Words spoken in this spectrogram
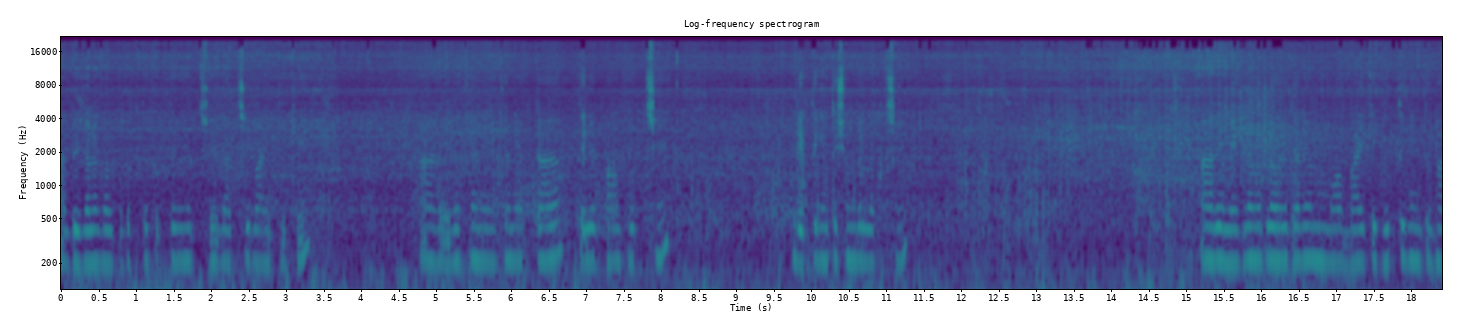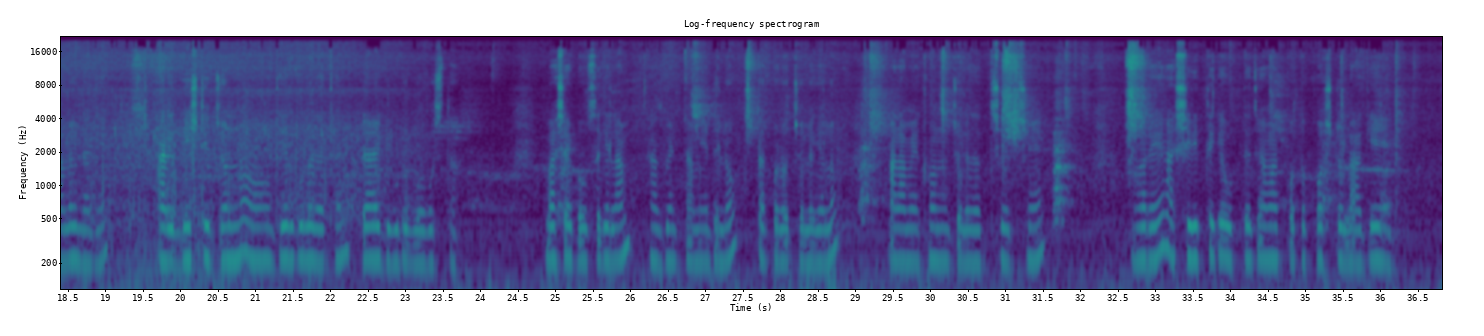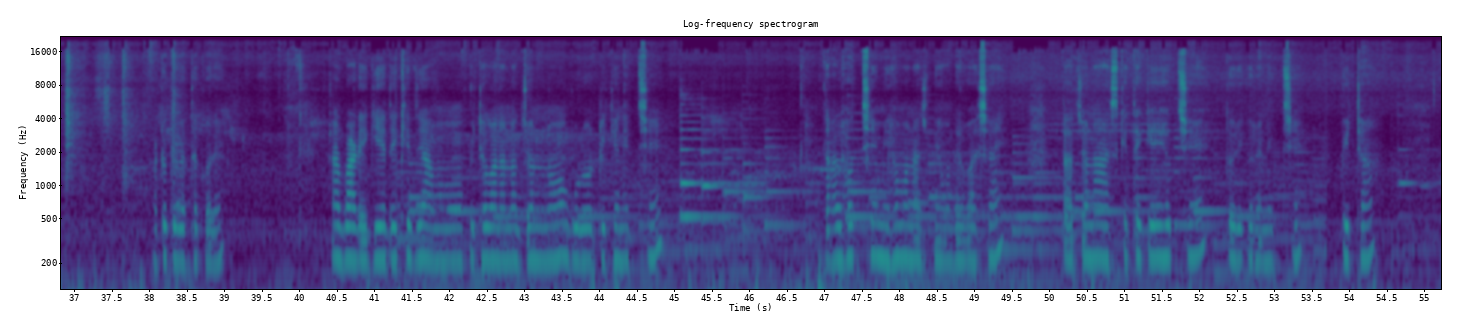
আর দুজনে গল্প করতে করতে হচ্ছে যাচ্ছি বাড়ির দিকে। আর এই দেখেন এইখানে একটা তেলের পাম্প হচ্ছে। দেখতে কিন্তু সুন্দর লাগছে। আর এই মেঘলা মেঘলা ওয়েদারে বাইকে ঘুরতে কিন্তু ভালোই লাগে। আর এই বৃষ্টির জন্য গেরগুলো দেখেন প্রায় ডুবু ডুবু অবস্থা। বাসায় পৌঁছে গেলাম হাজব্যান্ড নামিয়ে দিল তারপরও চলে গেল। আর আমি এখন চলে যাচ্ছি হচ্ছে ঘরে। আর সিঁড়ির থেকে উঠতে যে আমার কত কষ্ট লাগে। হাঁটুতে ব্যথা করে। আর বাড়ি গিয়ে দেখি যে আম্মু পিঠা বানানোর জন্য গুঁড়ো টিকে নিচ্ছে। কাল হচ্ছে মেহমান আসবে আমাদের বাসায়। তার জন্য আজকে থেকেই হচ্ছে তৈরি করে নিচ্ছে পিঠা।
